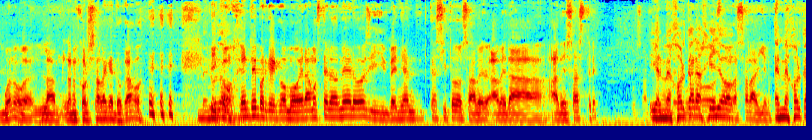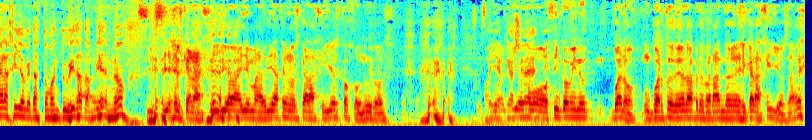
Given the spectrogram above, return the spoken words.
bueno, la, la mejor sala que he tocado. y Menudo. con gente, porque como éramos teloneros y venían casi todos a ver a, ver a, a Desastre. pues Y el mejor carajillo. El mejor carajillo que te has tomado en tu vida también, ¿no? Sí, sí, el carajillo ahí en Madrid hace unos carajillos cojonudos. Oye, ¿qué os Tío, iba a como cinco minutos, bueno, un cuarto de hora preparando el carajillo, ¿sabes?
